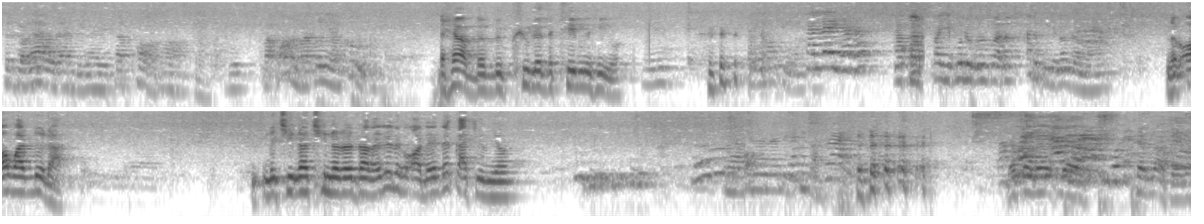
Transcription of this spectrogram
The hell, but be cool as the team here. Nó có quan được à? Nó chỉ nó chỉ nó ra đấy nó có đến đất cả chừng nhau. Nó có đấy thêm nào thế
